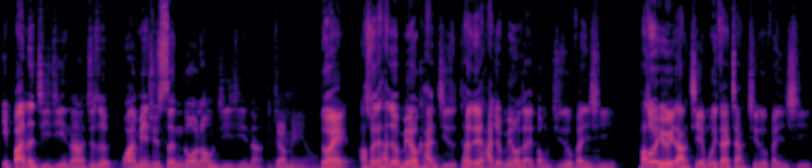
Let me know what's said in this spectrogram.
一般的基金呢，就是外面去申购那种基金呢，比较没有。对啊，所以他就没有看技术，而且他就没有在懂技术分析。他说有一档节目在讲技术分析，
